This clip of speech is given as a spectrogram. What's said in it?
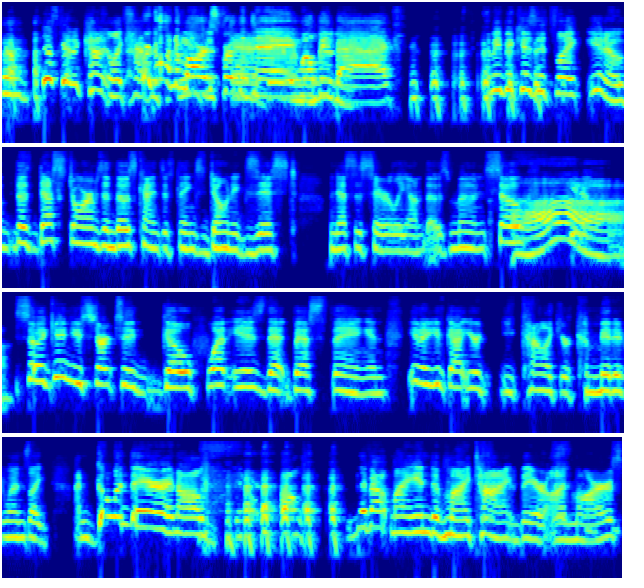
we're just gonna kind of like have We're going to Mars for the day. We'll be back. I mean, because it's like, you know, the dust storms and those kinds of things don't exist necessarily on those moons. So ah. so again you start to go what is that best thing and you know you've got your you kind of like your committed ones like i'm going there and i'll you know, I'll live out my end of my time there on mars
